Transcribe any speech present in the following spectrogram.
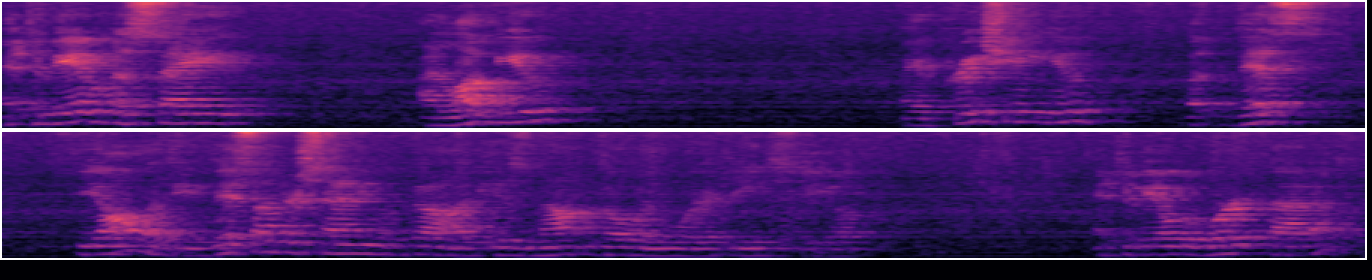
And to be able to say, I love you, I appreciate you, but this theology, this understanding of God is not going where it needs to go. And to be able to work that out.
